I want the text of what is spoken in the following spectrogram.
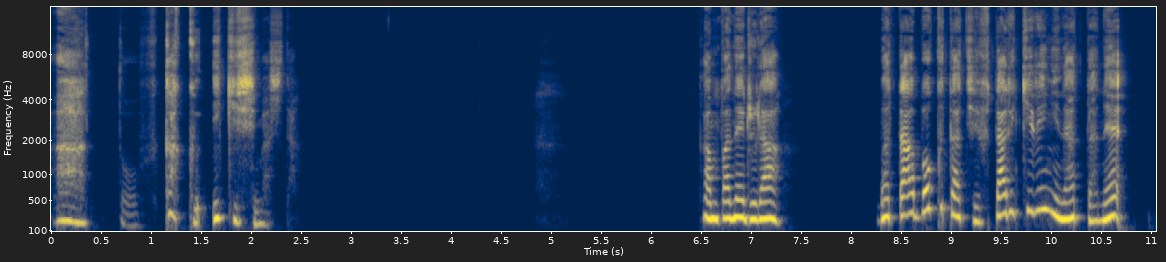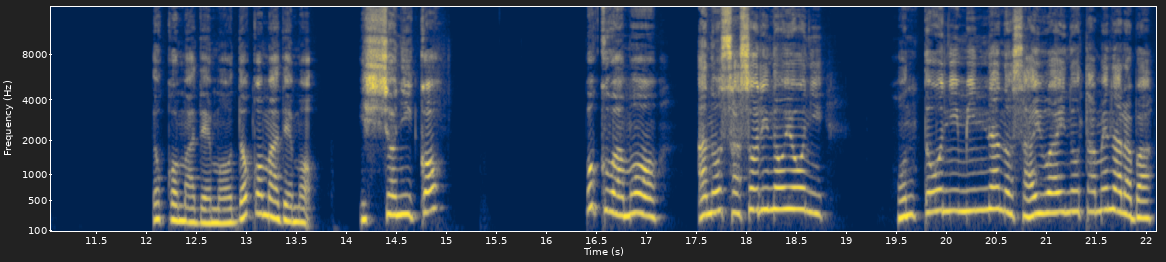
あーっと深く息しました。カンパネルラ、また僕たち二人きりになったね。どこまでもどこまでも一緒に行こう。僕はもうあのサソリのように本当にみんなの幸いのためならば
